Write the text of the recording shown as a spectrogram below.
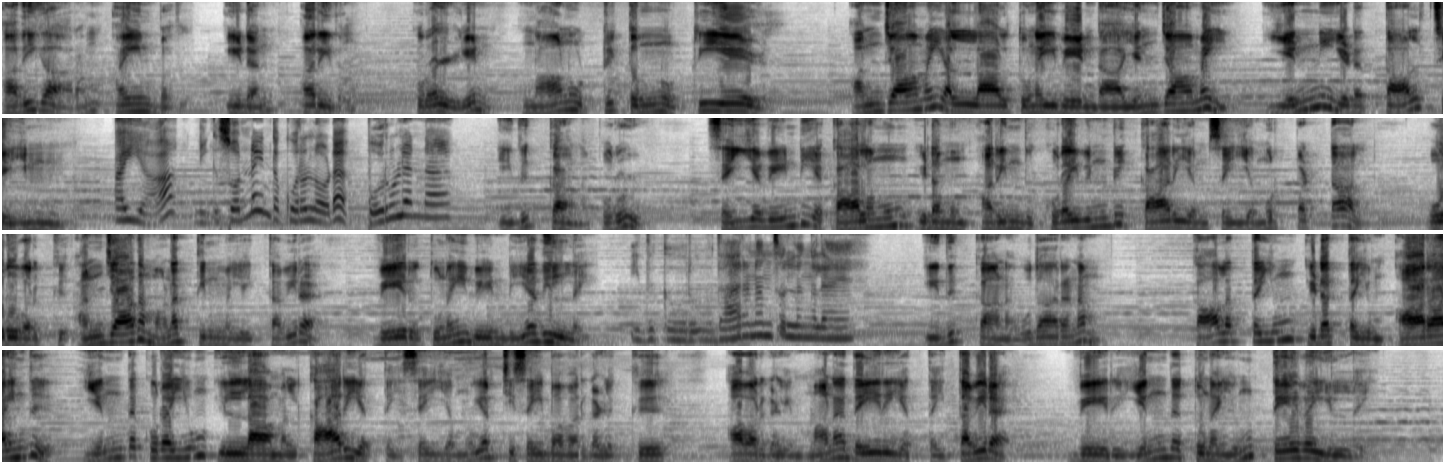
அதிகாரம் ஐம்பது. இடன் அறிதல். குரல் எண் நானூற்றி தொன்னூற்றி ஏழு அஞ்சாமை அல்லால் துணை வேண்டா எஞ்சாமை எண்ணி இடத்தால் செயின். ஐயா நீங்க சொன்ன இந்த குரலோட பொருள் என்ன? இதுக்கான பொருள். செய்ய வேண்டிய காலமும் இடமும் அறிந்து குறைவின்றி காரியம் செய்ய முற்பட்டால் ஒருவர்க்கு அஞ்சாத மனத்தின்மையைத் தவிர வேறு துணை வேண்டியதில்லை. இதுக்கு ஒரு உதாரணம் சொல்லுங்களேன். இதுக்கான உதாரணம் காலத்தையும் இடத்தையும் ஆராய்ந்து எந்த குறையும் இல்லாமல் காரியத்தை செய்ய முயற்சி செய்பவர்களுக்கு அவர்களின் மனதைரியத்தை தவிர வேறு எந்த துணையும் தேவையில்லை.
